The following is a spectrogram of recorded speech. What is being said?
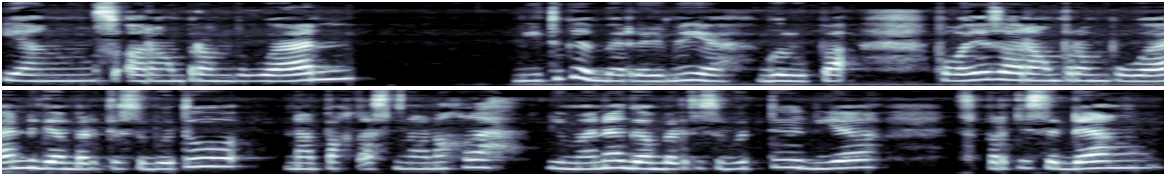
yang seorang perempuan itu gambar dari mana ya gue lupa. Pokoknya seorang perempuan gambar tersebut tuh nampak tak senonoh lah. Di mana gambar tersebut tuh dia seperti sedang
